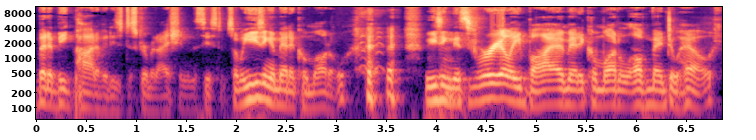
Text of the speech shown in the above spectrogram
but a big part of it is discrimination in the system. So we're using a medical model. we're using this really biomedical model of mental health.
